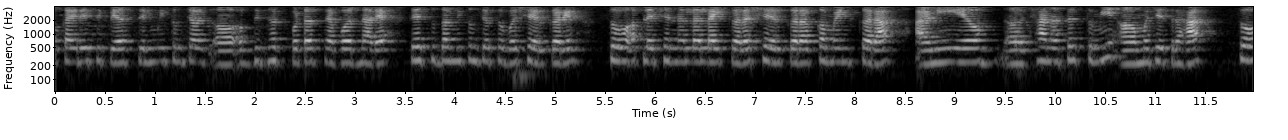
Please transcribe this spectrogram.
काही रेसिपी असतील मी तुमच्या अगदी झटपट असण्या बनणाऱ्या ते सुद्धा मी तुमच्यासोबत शेअर करेन. सो आपल्या चॅनलला लाईक करा शेअर करा कमेंट करा आणि छान असेच तुम्ही मजेत राहा. सो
